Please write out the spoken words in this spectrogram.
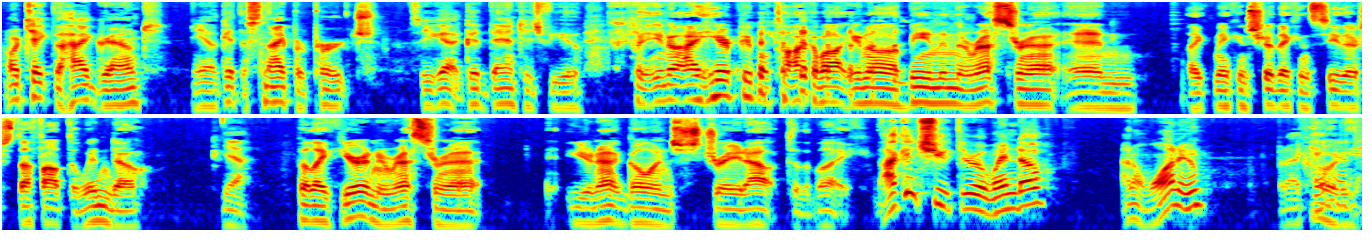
or take the high ground. You know, get the sniper perch so you got good vantage view. But you know, I hear people talk about you know being in the restaurant and like making sure they can see their stuff out the window. Yeah, But like you're in a restaurant, you're not going straight out to the bike. I can shoot through a window. I don't want to, but I can. Cody,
